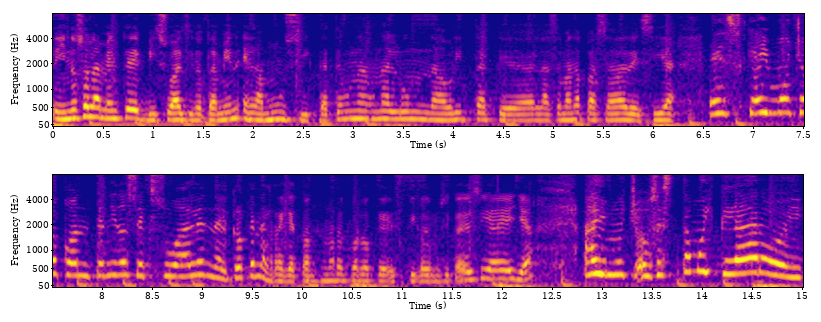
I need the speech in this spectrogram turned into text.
y no solamente visual, sino también en la música. Tengo una, una, alumna ahorita que la semana pasada decía, es que hay mucho contenido sexual en el, creo que en el reggaetón, no recuerdo qué estilo de música decía ella, hay mucho, o sea, está muy claro y,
